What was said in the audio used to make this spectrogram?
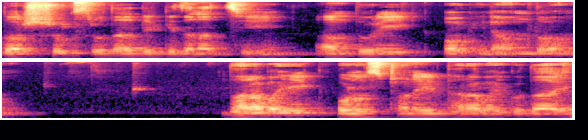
দর্শক শ্রোতাদেরকে জানাচ্ছি আন্তরিক অভিনন্দন। ধারাবাহিক অনুষ্ঠানের ধারাবাহিকতায়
